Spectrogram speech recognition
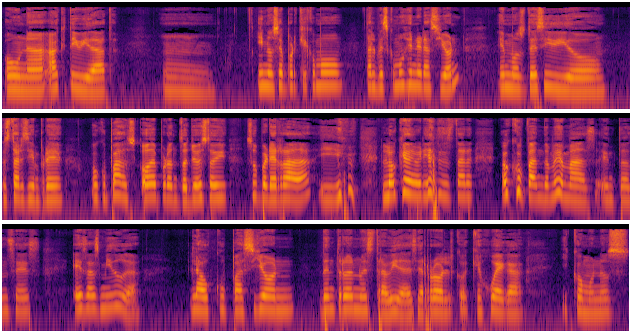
o una actividad. Mmm, y no sé por qué como tal vez como generación hemos decidido estar siempre ocupados. O de pronto yo estoy súper errada y lo que debería es estar ocupándome más. Entonces, esa es mi duda. La ocupación dentro de nuestra vida, ese rol que juega y cómo nos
